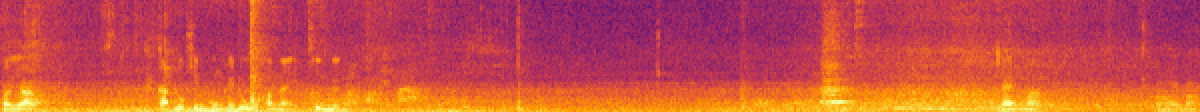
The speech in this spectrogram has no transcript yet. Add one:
ขออ นุญาตกัดลูกชิ้นกุ้งให้ดูข้างในครึ่งหนึ่งแน่นมาก อร่อยมาก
